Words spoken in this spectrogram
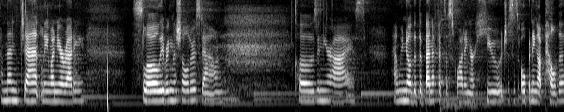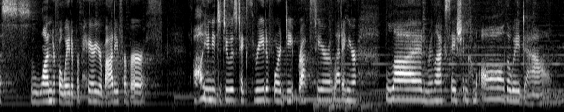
And then gently, when you're ready, slowly bring the shoulders down, closing your eyes. And we know that the benefits of squatting are huge. This is opening up pelvis. It's a wonderful way to prepare your body for birth. All you need to do is take three to four deep breaths here, letting your blood and relaxation come all the way down.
